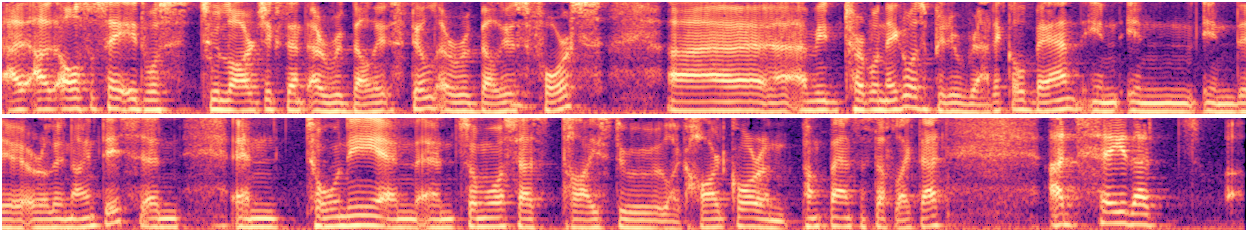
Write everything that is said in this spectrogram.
I, I'd also say it was to a large extent a rebellious, still a rebellious force. Uh, I mean, Turbo Negro was a pretty radical band in, in, in the early '90s, and and Tony and and some of us has ties to like hardcore and punk bands and stuff like that. I'd say that uh,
